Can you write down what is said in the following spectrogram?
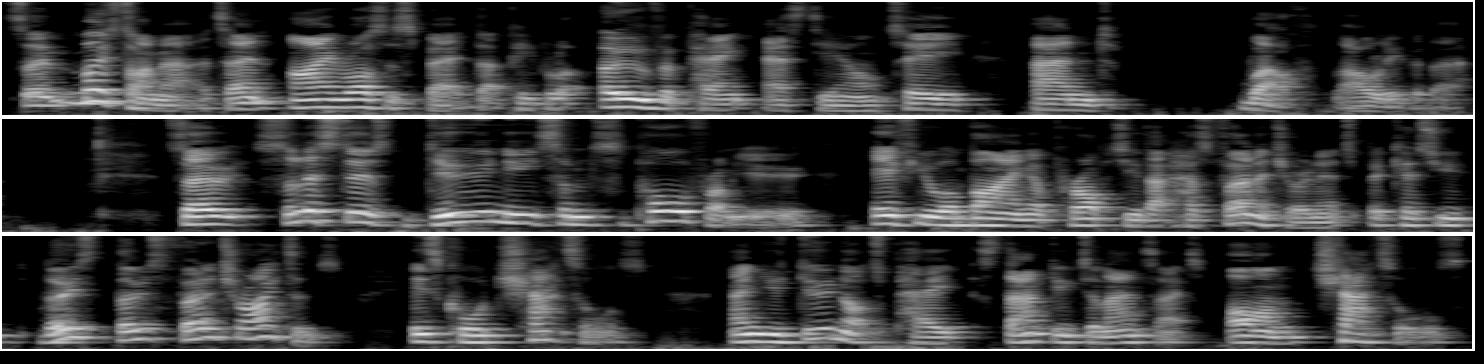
So most time out of 10, I rather suspect that people are overpaying SDLT and well, I'll leave it there. So solicitors do need some support from you if you are buying a property that has furniture in it because you those those furniture items is called chattels and you do not pay stamp duty land tax on chattels.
